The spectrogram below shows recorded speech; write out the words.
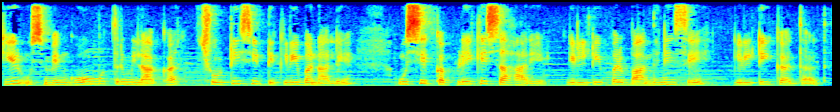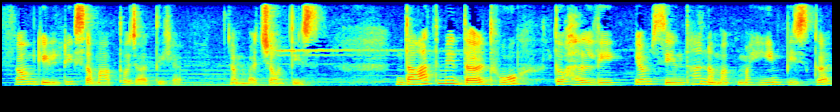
फिर उसमें गोमूत्र मिलाकर छोटी सी टिकरी बना लें। उसे कपड़े के सहारे गिल्टी पर बांधने से गिल्टी का दर्द, एवं गिल्टी समाप्त हो जाती है, नंबर चौंतीस। दांत में दर्द हो तो हल्दी एवं सेंधा नमक महीन पीसकर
